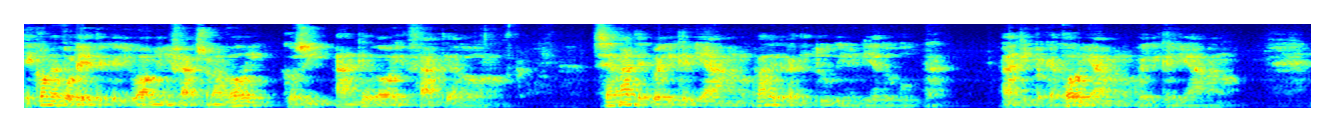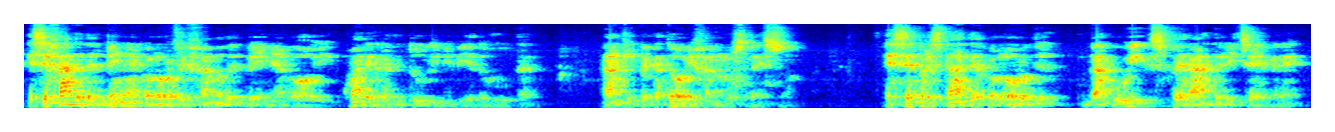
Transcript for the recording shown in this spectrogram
E come volete che gli uomini facciano a voi, così anche voi fate a loro. Se amate quelli che vi amano, quale gratitudine vi è dovuta? Anche i peccatori amano quelli che li amano. E se fate del bene a coloro che fanno del bene a voi, quale gratitudine vi è dovuta? Anche i peccatori fanno lo stesso. E se prestate a coloro da cui sperate ricevere,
